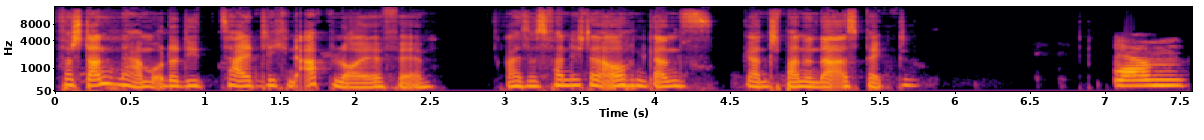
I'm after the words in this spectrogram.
verstanden haben oder die zeitlichen Abläufe. Also das fand ich dann auch ein ganz, ganz spannender Aspekt. Ähm,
